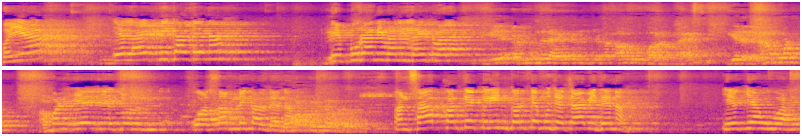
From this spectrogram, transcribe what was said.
भैया ये लाइट निकाल देना ये पुरानी वाली लाइट वाला ये अभी हमने लाइट का नीचे का काम रुकवा रखा है ये रहेगा ना बोर्ड हम पर ये ये जो वो सब निकाल देना बहुत बढ़िया होगा और साफ करके क्लीन करके मुझे चाबी देना ये क्या हुआ है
